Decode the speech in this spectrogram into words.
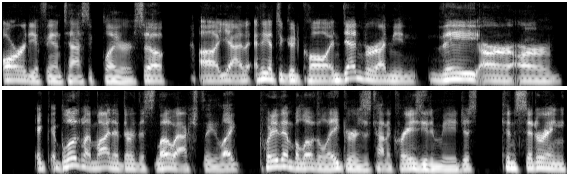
already a fantastic player. So, uh, yeah, I think that's a good call. And Denver, I mean, they are are it, it blows my mind that they're this low. Actually, like putting them below the Lakers is kind of crazy to me. Just considering,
